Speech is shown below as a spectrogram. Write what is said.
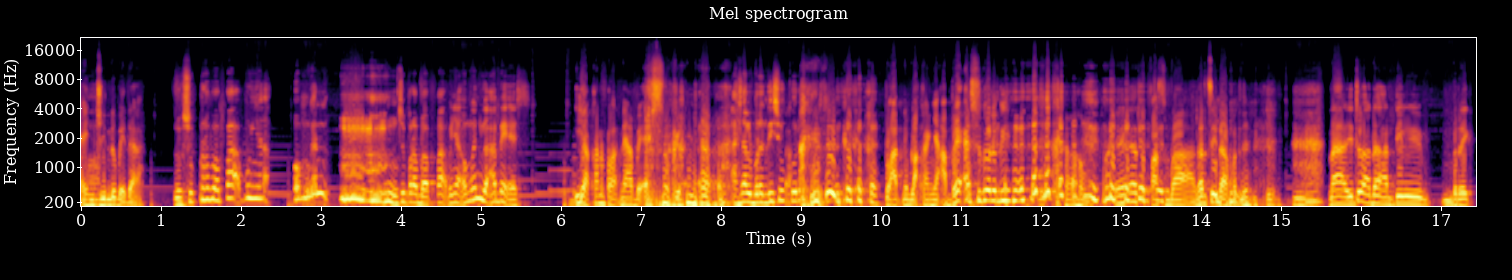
engine tuh beda. Loh, Supra Bapak punya Om kan Supra Bapak punya Om kan juga ABS. Iya kan platnya ABS makanya. Asal berhenti syukur. platnya belakangnya ABS juga lagi. Kampret, pas banget sih dapatnya. Nah, itu ada anti brake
